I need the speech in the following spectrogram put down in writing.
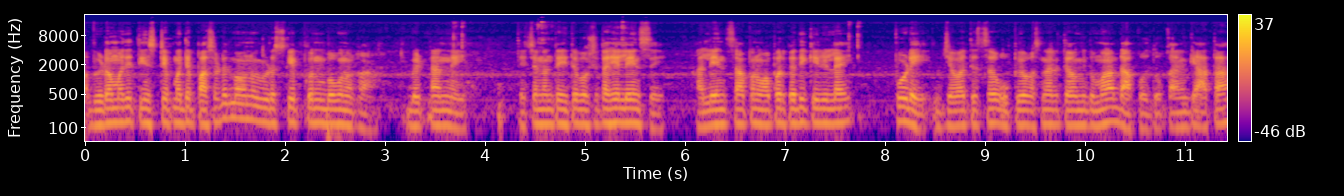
व्हिडिओमध्ये तीन स्टेपमध्ये पासवर्डच बघून व्हिडिओ स्किप करून बघू नका. भेटणार नाही. त्याच्यानंतर इथे बघू शकता हे लेन्स आहे. हा लेन्सचा आपण वापर कधी केलेला आहे? पुढे. जेव्हा त्याचा उपयोग असणार आहे तेव्हा मी तुम्हाला दाखवतो. कारण की आता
